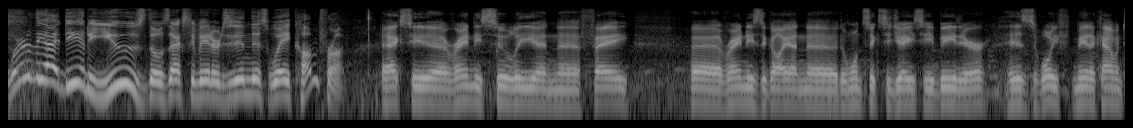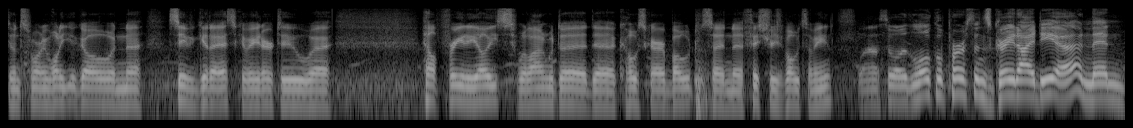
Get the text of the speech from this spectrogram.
Where did the idea to use those excavators in this way come from? Actually, uh, Randy Suley and uh, Faye, uh, Randy's the guy on uh, the 160 JCB there. His wife made a comment to him this morning, why don't you go and uh, see if you can get an excavator to uh, help free the ice along with the, the Coast Guard boats and the fisheries boats, I mean. Wow, so a local person's great idea, and then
